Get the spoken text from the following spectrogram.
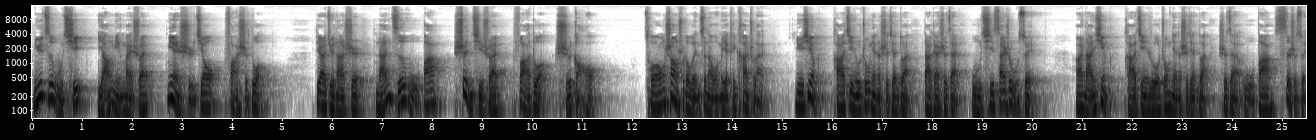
女子五七，阳明脉衰，面始焦，发始堕；第二句呢是男子五八，肾气衰，发堕，齿槁。从上述的文字呢，我们也可以看出来，女性她进入中年的时间段大概是在五七三十五岁，而男性他进入中年的时间段是在五八四十岁。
